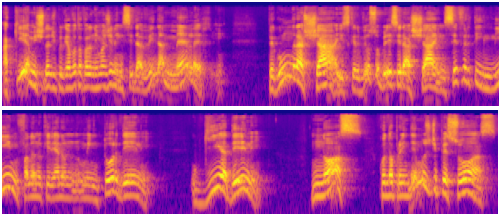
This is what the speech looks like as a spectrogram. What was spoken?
aqui a Mishnah de Pirkei está falando, imaginem, se David Amelech pegou um Rachá e escreveu sobre esse Rachá em Sefer Teilim, falando que ele era o mentor dele, o guia dele. Nós, quando aprendemos de pessoas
